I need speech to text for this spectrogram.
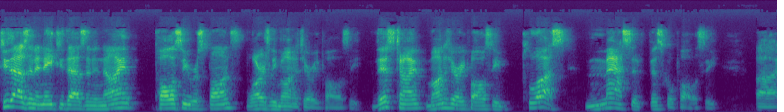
2008, 2009, policy response, largely monetary policy. This time, monetary policy plus massive fiscal policy. Uh,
